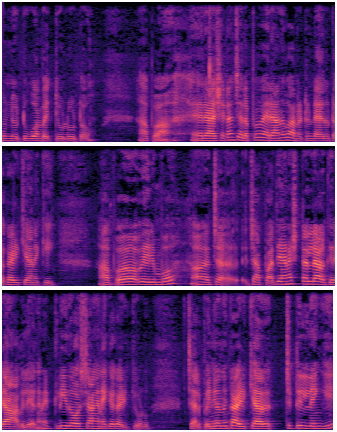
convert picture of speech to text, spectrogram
മുന്നോട്ട് പോകാൻ പറ്റുള്ളൂ കേട്ടോ അപ്പോൾ രാശേട്ടൻ ചിലപ്പോൾ വരാമെന്ന് പറഞ്ഞിട്ടുണ്ടായിരുന്നു കേട്ടോ കഴിക്കാനൊക്കെ. അപ്പോൾ വരുമ്പോൾ ചപ്പാത്തി അങ്ങനെ ഇഷ്ടമല്ല ആൾക്ക്. രാവിലെ അങ്ങനെ ഇഡ്ഡലി ദോശ അങ്ങനെയൊക്കെ കഴിക്കുള്ളൂ. ചിലപ്പോൾ ഇനി ഒന്നും കഴിക്കാച്ചിട്ടില്ലെങ്കിൽ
